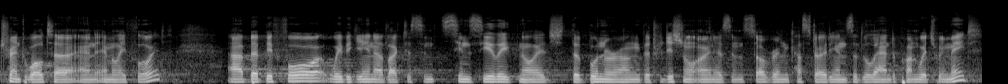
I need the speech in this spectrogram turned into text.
Trent Walter, and Emily Floyd. Uh, but before we begin, I'd like to sin- sincerely acknowledge the Bunurong, the traditional owners and sovereign custodians of the land upon which we meet,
